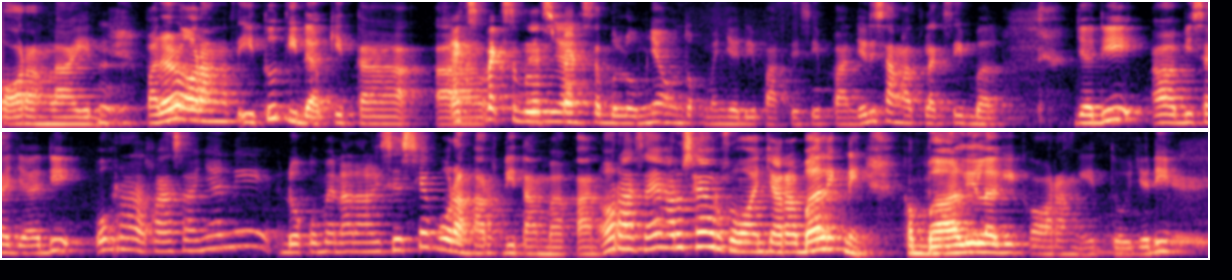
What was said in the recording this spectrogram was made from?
ke orang lain. Hmm. Padahal orang itu tidak kita uh, Expect sebelumnya. expect sebelumnya untuk menjadi partisipan. Jadi sangat fleksibel. Jadi uh, bisa jadi, oh ra- rasanya nih dokumen analisisnya kurang harus ditambahkan. Oh rasanya harus saya harus wawancara balik nih, kembali lagi ke orang itu. Jadi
